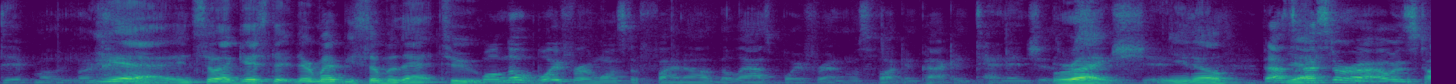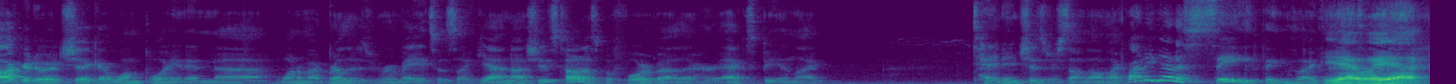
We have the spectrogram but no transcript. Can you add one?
dick motherfucker. Yeah, and so I guess that there might be some of that too. Well, no boyfriend wants to find out the last boyfriend was fucking packing ten inches. right. Shit. You know? That's yeah. I still I was talking to a chick at one point, and uh, one of my brother's roommates was like, "Yeah, no, she was telling us before about her ex being like ten inches or something." I'm like, "Why do you gotta say things like that?" Yeah, well, yeah.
